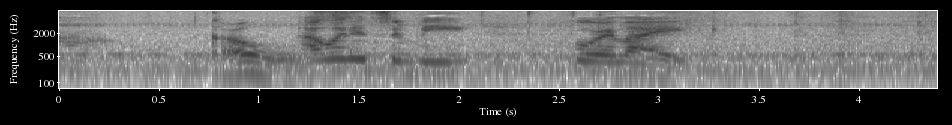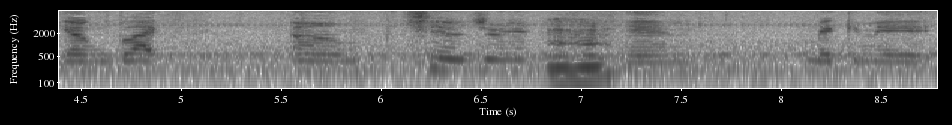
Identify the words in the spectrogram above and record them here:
um, Goals. I want it to be for like young black um, children Mm-hmm. and making it.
